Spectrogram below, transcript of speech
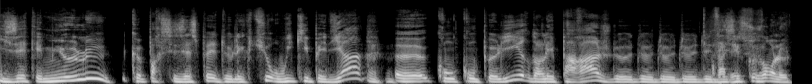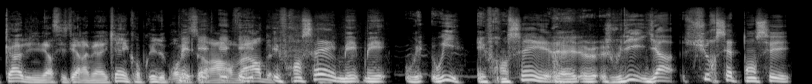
ils étaient mieux lus que par ces espèces de lectures Wikipédia euh, qu'on peut lire dans les parages de, de, de, de- de- enfin, des c'est souvent le cas d'universitaires américains, y compris de Mais- professeurs à et- et- Harvard. Et, et français, mais, mais oui, oui, et français. euh, je vous dis, il y a sur cette pensée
